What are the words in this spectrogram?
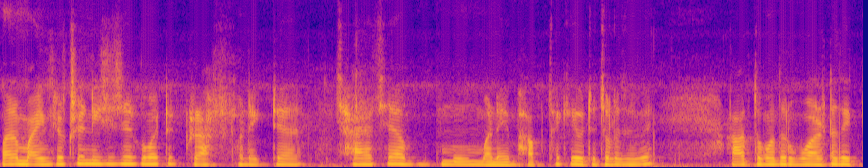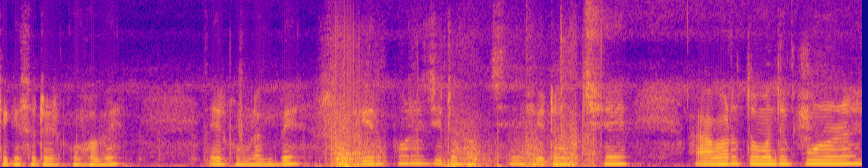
মানে মাইনক্রাফটের নিচে যেরকম একটা গ্রাফ মানে একটা ছায়া ছায়া মানে ভাব থাকে ওটা চলে যাবে। আর তোমাদের ওয়ালটা দেখতে কিছুটা এরকম হবে, এরকম লাগবে। এরপরে যেটা হচ্ছে, সেটা হচ্ছে আবারও তোমাদের পুনরায়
